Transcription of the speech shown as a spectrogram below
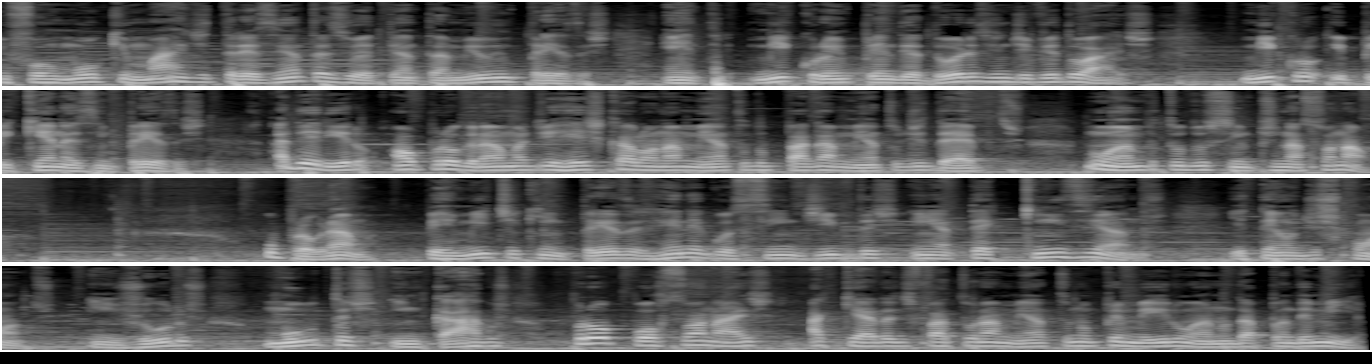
informou que mais de 380 mil empresas, entre microempreendedores individuais, micro e pequenas empresas, aderiram ao programa de rescalonamento do pagamento de débitos no âmbito do Simples Nacional. O programa permite que empresas renegociem dívidas em até 15 anos e tenham descontos em juros, multas e encargos proporcionais à queda de faturamento no primeiro ano da pandemia.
